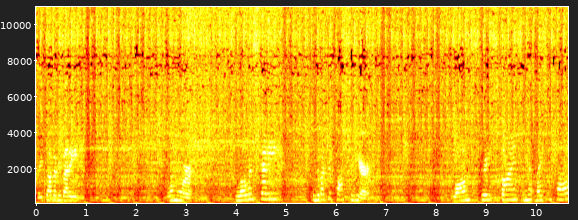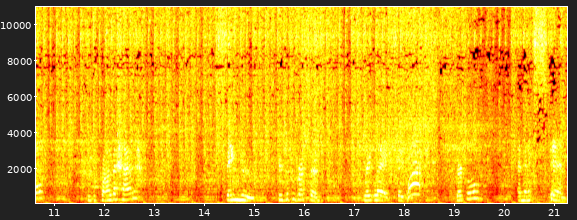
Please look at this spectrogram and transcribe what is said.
Great job, everybody. One more. Slow and steady. Think about your posture here. Long, straight spine, sitting up nice and tall. Through the front of the head. Same move. Here's your progression. Straight leg. Say what? Circle. And then extend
